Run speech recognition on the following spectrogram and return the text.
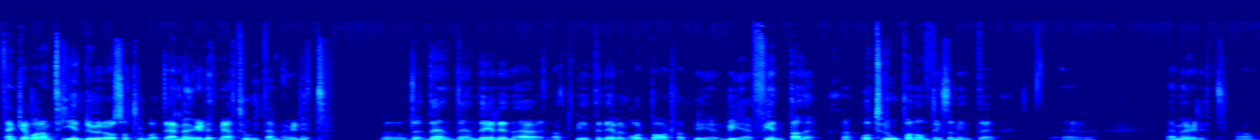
tänker jag våran tid lurar oss att tro att det är möjligt men jag tror inte det är möjligt. Och det, det, det är här att vi inte lever hållbart för att vi, vi är fintade och tror på någonting som inte eh, är möjligt. Ja.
